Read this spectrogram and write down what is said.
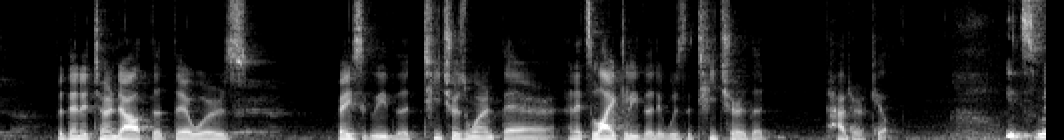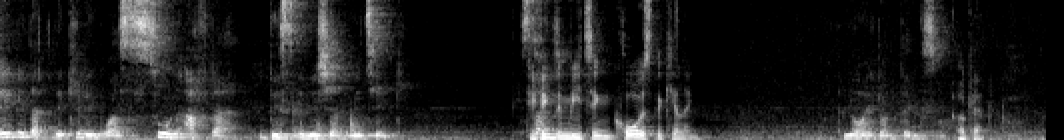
But then it turned out that there was basically the teachers weren't there, and it's likely that it was the teacher that had her killed. It's maybe that the killing was soon after this initial meeting. Do you think the meeting caused the killing? No, I don't think so. Okay.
